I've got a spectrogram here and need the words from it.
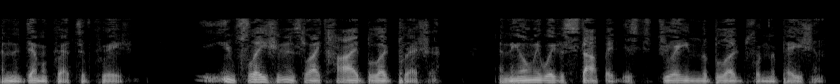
and the Democrats have created. Inflation is like high blood pressure, and the only way to stop it is to drain the blood from the patient.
